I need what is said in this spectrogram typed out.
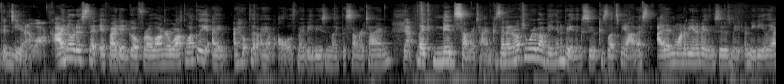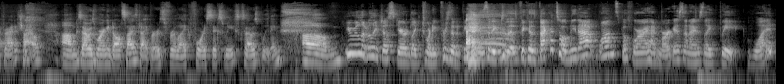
15 yeah. minute walk I noticed that if I did go for a longer walk luckily I, I hope that I have all of my babies in like the summertime yeah like mid summertime because then I don't have to worry about being in a bathing suit because let's be honest I didn't want to be in a bathing suit immediately after I had a child because um, I was wearing wearing adult sized diapers for like four to six weeks because I was bleeding. Um, you were literally just scared like 20% of people listening to this because Becca told me that once before I had Marcus and I was like, wait, what?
